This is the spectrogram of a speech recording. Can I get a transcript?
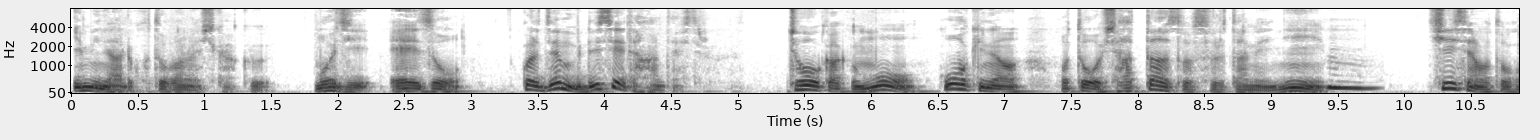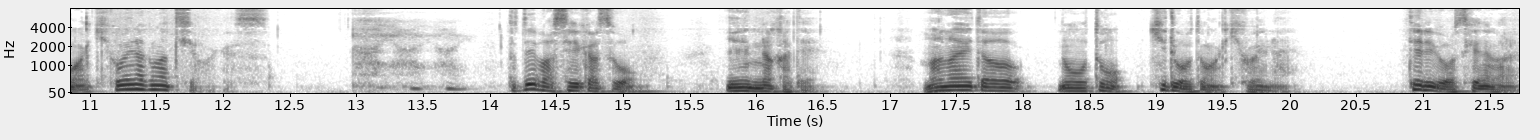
意味のある言葉の視覚文字映像これ全部理性で判断してる。聴覚も大きな音をシャットアウトするために、小さな音が聞こえなくなってきたわけです。例えば生活音。家の中で、まな板の音、切る音が聞こえない。テレビをつけながら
